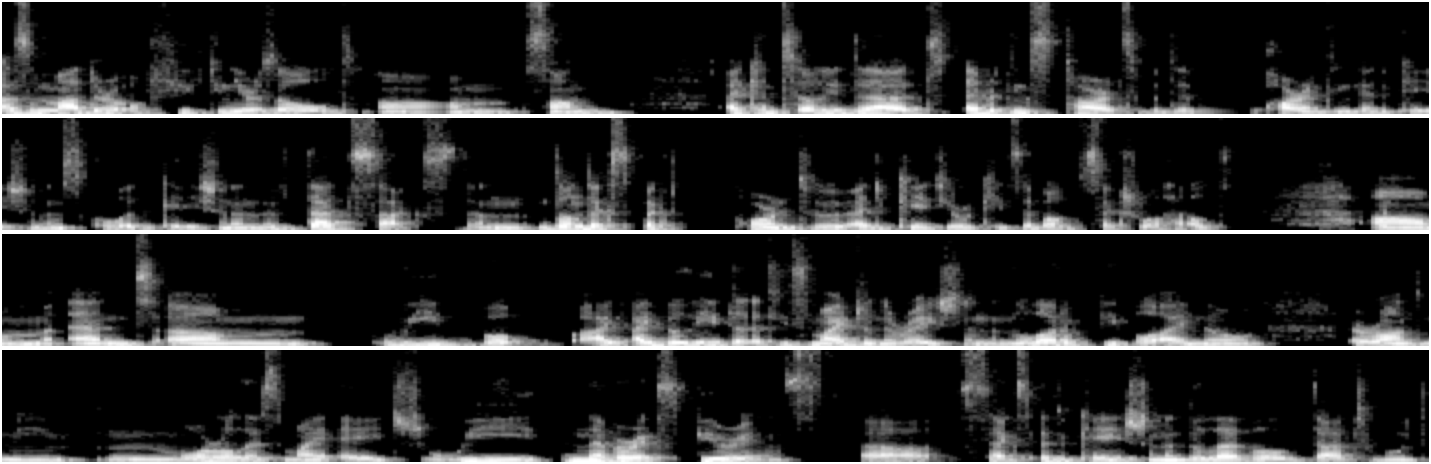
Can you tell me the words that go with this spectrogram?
as a mother of 15 years old um, son, I can tell you that everything starts with the parenting education and school education. And if that sucks, then don't expect porn to educate your kids about sexual health. Um, and um, we, bo- I, I believe that at least my generation and a lot of people I know around me, mm, more or less my age, we never experienced uh, sex education at the level that would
